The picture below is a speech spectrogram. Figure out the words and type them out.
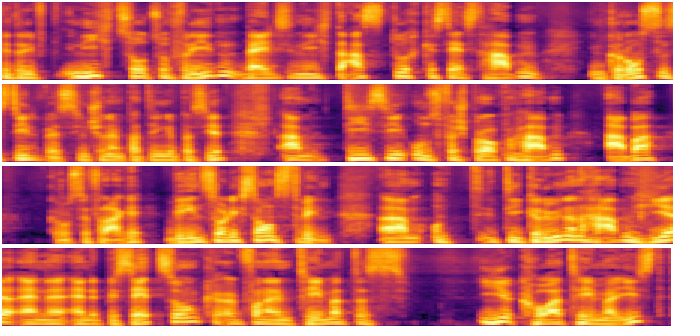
betrifft, nicht so zufrieden, weil sie nicht das durchgesetzt haben im großen Stil, weil es sind schon ein paar Dinge passiert, ähm, die sie uns versprochen haben. Aber Große Frage, wen soll ich sonst wählen? Ähm, und die Grünen haben hier eine, eine Besetzung äh, von einem Thema, das ihr Core-Thema ist.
